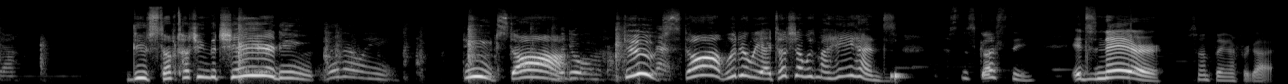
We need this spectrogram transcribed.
yeah. Dude, stop touching the chair, dude. Literally. Dude, stop. do it one more time. Dude, There. stop. Literally, I touched that with my hands. That's disgusting. It's Nair. Something I forgot.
